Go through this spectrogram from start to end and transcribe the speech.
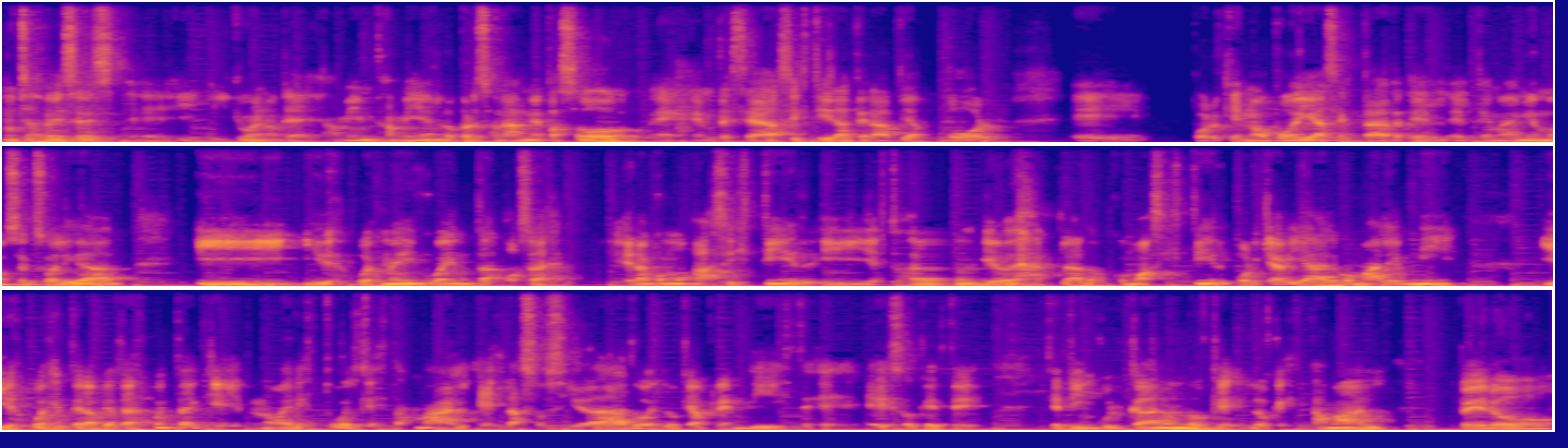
muchas veces, eh, y, bueno, que a mí, a mí en lo personal me pasó, eh, empecé a asistir a terapia por, eh, porque no podía aceptar el, el, tema de mi homosexualidad y, y, después me di cuenta, o sea, era como asistir, y esto es algo que quiero dejar claro, como asistir porque había algo mal en mí. Y después en terapia te das cuenta de que no eres tú el que estás mal, es la sociedad o es lo que aprendiste, es eso que te, que te inculcaron lo que, lo que está mal. Pero,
